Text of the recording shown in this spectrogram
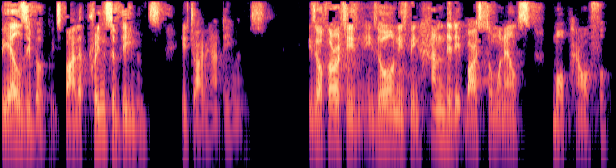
Beelzebub. It's by the prince of demons. He's driving out demons. His authority isn't his own. He's been handed it by someone else more powerful.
